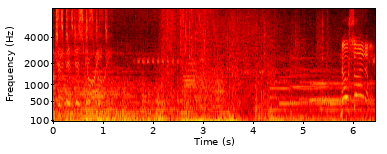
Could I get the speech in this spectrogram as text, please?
Primary asset has been destroyed. No sign of him.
